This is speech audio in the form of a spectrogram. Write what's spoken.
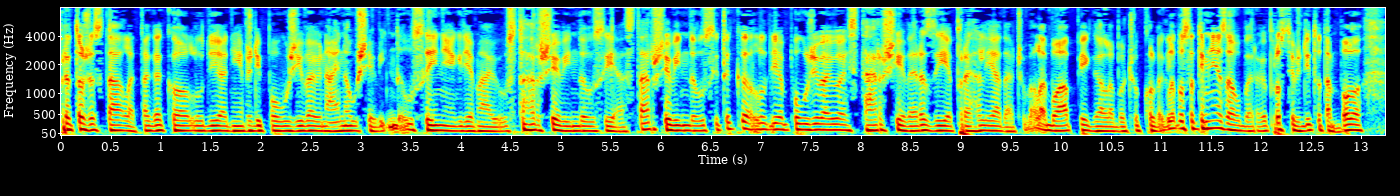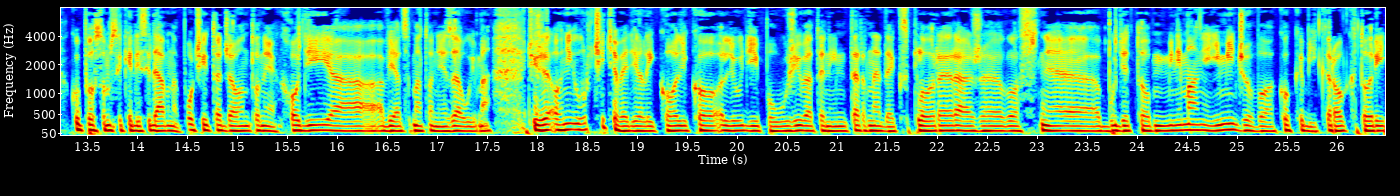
pretože stále, tak ako ľudia nevždy používajú najnovšie Windowsy, niekde majú staršie Windowsy a staršie Windowsy, tak ľudia používajú aj staršie verzie prehliadačov alebo apiek alebo čokoľvek, lebo sa tým nezaoberajú. Proste vždy to tam bolo. Kúpil som si kedysi dávno počítač a on to nejak chodí a viac ma to nezaujíma. Čiže oni určite vedeli, koľko ľudí používa ten Internet Explorer a že vlastne bude to minimálne imidžovo ako keby krok, ktorý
